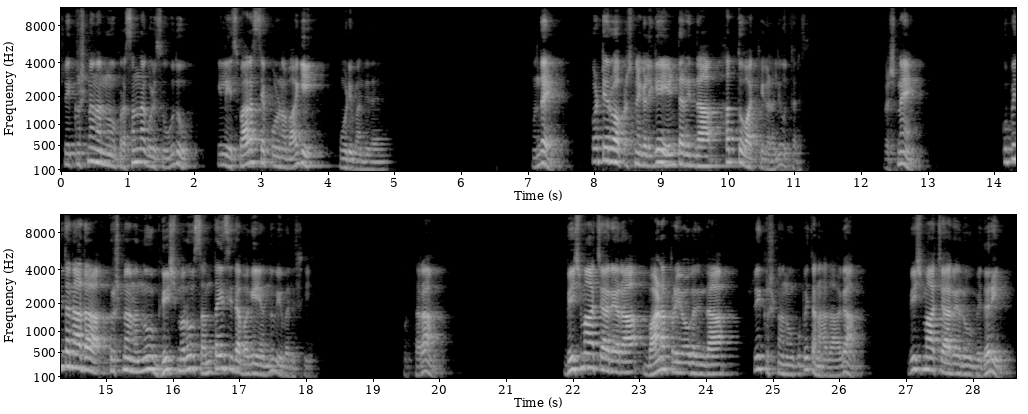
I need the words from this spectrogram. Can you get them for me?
ಶ್ರೀಕೃಷ್ಣನನ್ನು ಪ್ರಸನ್ನಗೊಳಿಸುವುದು ಇಲ್ಲಿ ಸ್ವಾರಸ್ಯಪೂರ್ಣವಾಗಿ ಮೂಡಿಬಂದಿದೆ ಮುಂದೆ ಕೊಟ್ಟಿರುವ ಪ್ರಶ್ನೆಗಳಿಗೆ ಎಂಟರಿಂದ ಹತ್ತು ವಾಕ್ಯಗಳಲ್ಲಿ ಉತ್ತರಿಸಿ. ಪ್ರಶ್ನೆ, ಕುಪಿತನಾದ ಕೃಷ್ಣನನ್ನು ಭೀಷ್ಮರು ಸಂತೈಸಿದ ಬಗೆಯನ್ನು ವಿವರಿಸಿ. ಉತ್ತರ, ಭೀಷ್ಮಾಚಾರ್ಯರ ಬಾಣಪ್ರಯೋಗದಿಂದ ಶ್ರೀಕೃಷ್ಣನು ಕುಪಿತನಾದಾಗ ಭೀಷ್ಮಾಚಾರ್ಯರು ಬೆದರಿ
